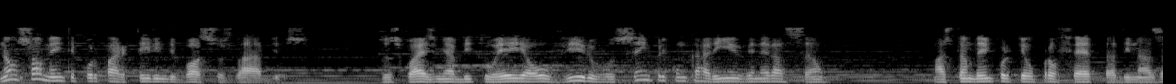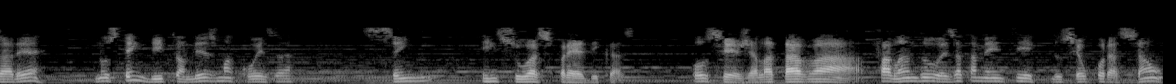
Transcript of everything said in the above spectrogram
não somente por partirem de vossos lábios, dos quais me habituei a ouvir-vos sempre com carinho e veneração, mas também porque o profeta de Nazaré nos tem dito a mesma coisa sem, em suas prédicas. Ou seja, ela estava falando exatamente do seu coração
